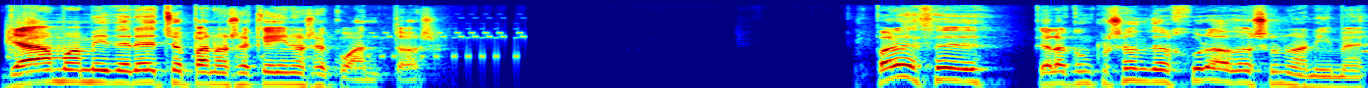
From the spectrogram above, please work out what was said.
Llamo a mi derecho para no sé qué y no sé cuántos. Parece que la conclusión del jurado es unánime.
